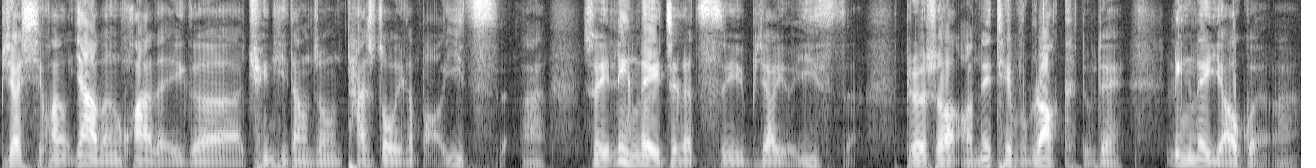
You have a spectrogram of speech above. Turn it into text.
比较喜欢亚文化的一个群体当中，它是作为一个褒义词啊。所以“另类”这个词语比较有意思。比如说 a native Rock”，对不对？另类摇滚啊。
